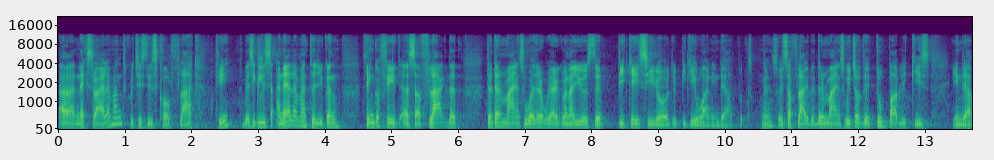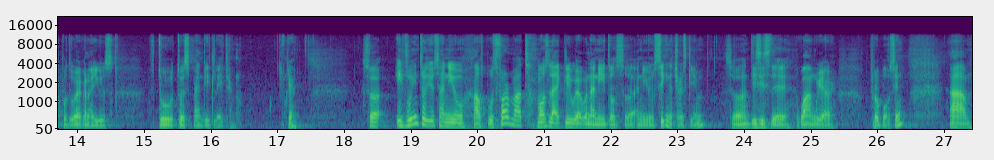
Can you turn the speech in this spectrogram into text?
an extra element, which is this called flag T. Basically, it's an element that you can think of it as a flag that determines whether we are going to use the PK0 or the PK1 in the output. Okay? So it's a flag that determines which of the two public keys in the output we're going to use to, to spend it later. Okay? So if we introduce a new output format, most likely we're going to need also a new signature scheme. So this is the one we are proposing. Um,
